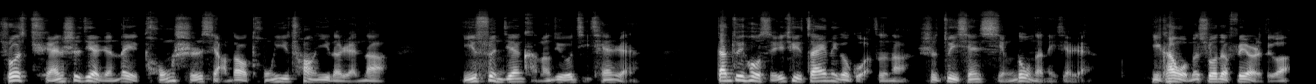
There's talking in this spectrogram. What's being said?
说全世界人类同时想到同一创意的人呢，一瞬间可能就有几千人，但最后谁去摘那个果子呢？是最先行动的那些人。你看我们说的菲尔德。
